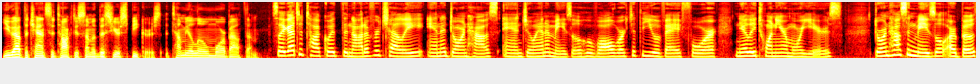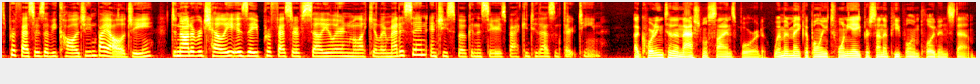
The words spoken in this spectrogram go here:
You got the chance to talk to some of this year's speakers. Tell me a little more about them. So I got to talk with Donata Vercelli, Anna Dornhaus, and Joanna Masel, who've all worked at the U of A for nearly 20 or more years. Dornhaus and Masel are both professors of ecology and biology. Donata Vercelli is a professor of cellular and molecular medicine, and she spoke in the series back in 2013. According to the National Science Board, women make up only 28% of people employed in STEM.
